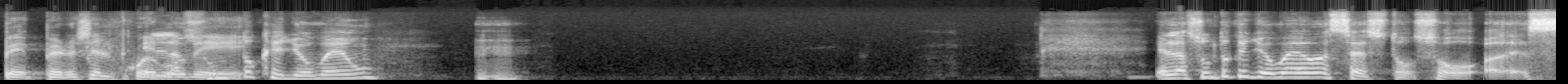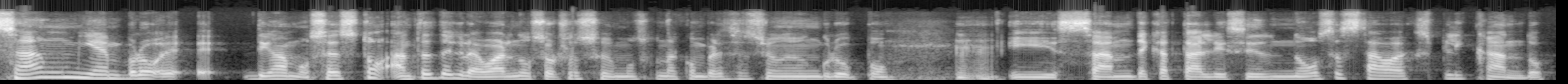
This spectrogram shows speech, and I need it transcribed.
pero es el juego el asunto que yo veo. El asunto que yo veo es esto. So, Sam, miembro, eh, eh, digamos, esto, antes de grabar, nosotros tuvimos una conversación en un grupo y Sam de Catálisis nos estaba explicando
